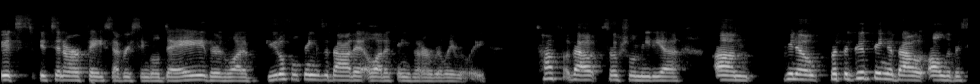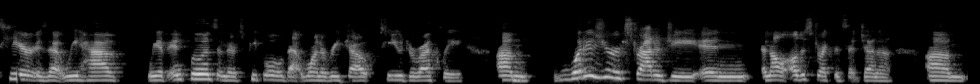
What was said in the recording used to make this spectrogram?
it's it's in our face every single day. There's a lot of beautiful things about it a lot of things that are really really tough about social media. Um, you know but the good thing about all of us here is that we have we have influence and there's people that want to reach out to you directly um, mm. what is your strategy in, and I'll, I'll just direct this at Jenna, um,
